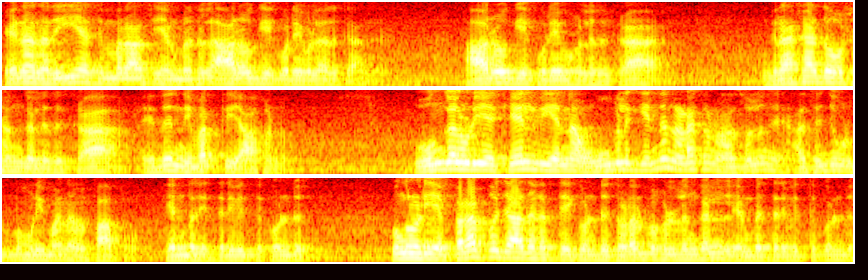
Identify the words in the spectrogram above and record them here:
ஏன்னா நிறைய சிம்மராசி என்பர்கள் ஆரோக்கிய குறைவில் இருக்காங்க. ஆரோக்கிய குறைவுகள் இருக்கா? கிரக தோஷங்கள் இருக்கா? எது நிவர்த்தி ஆகணும்? உங்களுடைய கேள்வி என்ன? உங்களுக்கு என்ன நடக்கணும்? அதை சொல்லுங்கள் அது செஞ்சு கொடுக்க முடியுமான்னு நம்ம பார்ப்போம். என்பதை தெரிவித்துக்கொண்டு உங்களுடைய பிறப்பு ஜாதகத்தை கொண்டு தொடர்பு கொள்ளுங்கள் என்பதை தெரிவித்துக் கொண்டு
